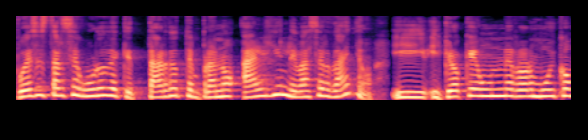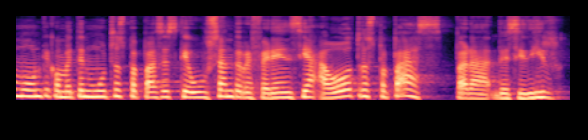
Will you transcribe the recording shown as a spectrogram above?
puedes estar seguro de que tarde o temprano alguien le va a hacer daño. Y, creo que un error muy común que cometen muchos papás es que usan de referencia a otros papás para decidir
